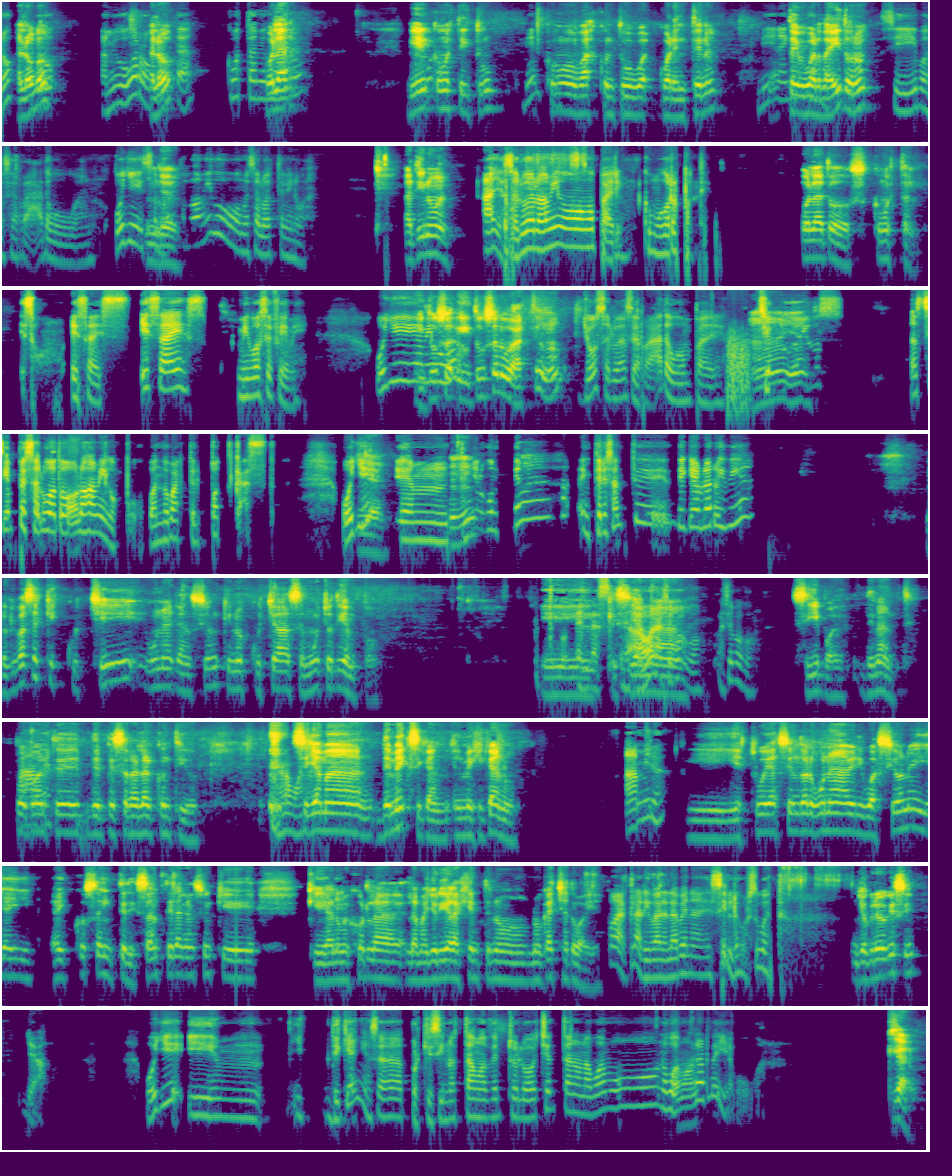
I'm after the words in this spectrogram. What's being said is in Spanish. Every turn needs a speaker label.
Speaker 1: ¿Aló?
Speaker 2: ¿Aló?
Speaker 1: Amigo, amigo Guarro,
Speaker 2: ¿Aló?
Speaker 1: ¿cómo está? ¿Cómo está, amigo
Speaker 2: Hola.
Speaker 1: Guarro?
Speaker 2: Bien, ¿cómo estás tú?
Speaker 1: Bien, pues,
Speaker 2: ¿Cómo vas con tu cuarentena?
Speaker 1: bien aquí
Speaker 2: ¿Estás guardadito, no?
Speaker 1: Sí, pues hace rato, pues, weón. Oye, ¿saludaste
Speaker 2: Ya.
Speaker 1: a los amigos o me saludaste a mí nomás?
Speaker 2: A ti nomás.
Speaker 1: Ah, ya, saluda a los amigos, compadre, como corresponde.
Speaker 2: Hola a todos, ¿cómo están?
Speaker 1: Eso, esa es, esa es mi voz FM. Oye,
Speaker 2: ¿Y
Speaker 1: amigo
Speaker 2: tú, y tú saludaste o no?
Speaker 1: yo saludé hace rato, compadre.
Speaker 2: Ah, ya.
Speaker 1: amigos, siempre saludo a todos los amigos, po, cuando parte el podcast. Oye,
Speaker 2: Ya.
Speaker 1: em, ¿tienes algún tema interesante de qué hablar hoy día?
Speaker 2: Lo que pasa es que escuché una canción que no escuchaba hace mucho tiempo. eh,
Speaker 1: la-
Speaker 2: que se
Speaker 1: ahora, hace
Speaker 2: llama...
Speaker 1: poco, hace poco.
Speaker 2: Sí, pues, delante. Poco
Speaker 1: Ah,
Speaker 2: antes de, de empezar a hablar contigo.
Speaker 1: Ah,
Speaker 2: Se llama The Mexican, el mexicano.
Speaker 1: Ah, mira.
Speaker 2: Y estuve haciendo algunas averiguaciones y hay, hay cosas interesantes de la canción que, que a lo mejor la, la mayoría de la gente no, no cacha todavía.
Speaker 1: Ah, claro, y vale la pena decirlo, por supuesto.
Speaker 2: Yo creo que sí.
Speaker 1: Ya. Oye, ¿y, mm, ¿y de qué año? O sea, porque si no estamos dentro de los 80 no la podemos, no podemos hablar de ella, pues.
Speaker 2: Claro.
